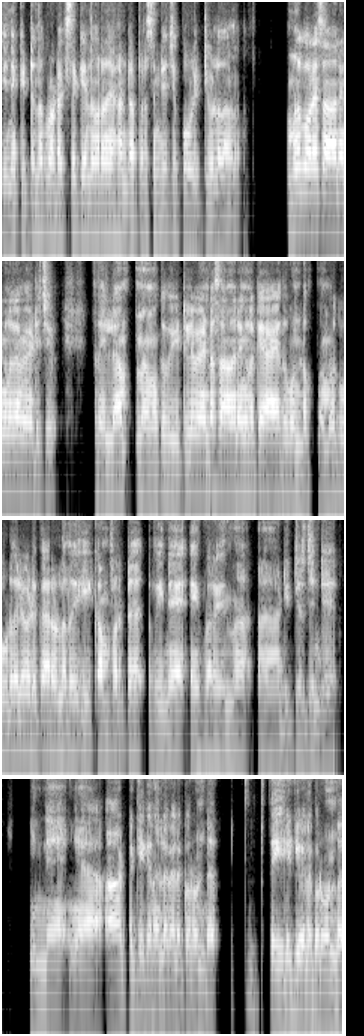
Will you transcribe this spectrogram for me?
പിന്നെ കിട്ടുന്ന പ്രൊഡക്ട്സ് ഒക്കെ എന്ന് പറഞ്ഞാൽ 100% ക്വാളിറ്റി ഉള്ളതാണ്. നമ്മൾ കുറെ സാധനങ്ങളൊക്കെ മേടിച്ചു. അതെല്ലാം നമുക്ക് വീട്ടിൽ വേണ്ട സാധനങ്ങളൊക്കെ ആയതുകൊണ്ടും നമ്മൾ കൂടുതലും എടുക്കാറുള്ളത് ഈ കംഫർട്ട് പിന്നെ ഈ പറയുന്ന ഡിറ്റർജന്റ് പിന്നെ ആട്ടയ്ക്കൊക്കെ നല്ല വിലക്കുറവുണ്ട്. തേയിലയ്ക്ക് വിലക്കുറവുണ്ട്.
